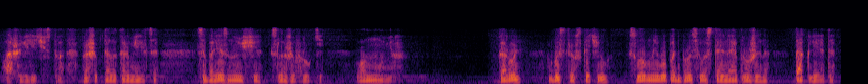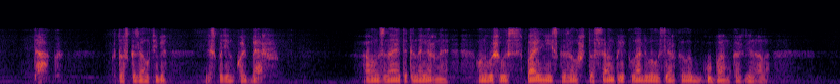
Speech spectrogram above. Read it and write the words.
«Ваше Величество!» — прошептала кормилица, соболезнующе сложив руки. «Он умер». Король быстро вскочил, словно его подбросила стальная пружина. «Так ли это?» «Так». «Кто сказал тебе?» «Господин Кольбер». «А он знает это, наверное?» Он вышел из спальни и сказал, что сам прикладывал зеркало к губам кардинала.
